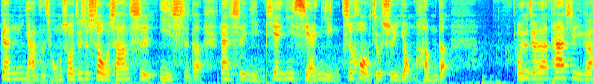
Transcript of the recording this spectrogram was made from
跟杨紫琼说，就是受伤是一时的，但是影片一显影之后就是永恒的。我就觉得他是一个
